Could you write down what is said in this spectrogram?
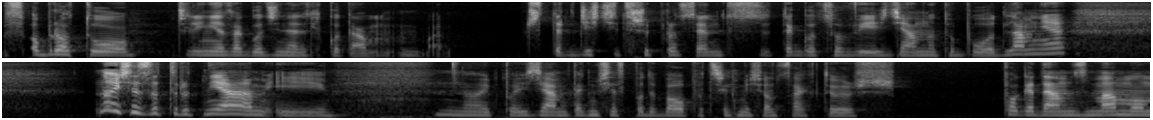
y, z obrotu, czyli nie za godzinę, tylko tam chyba 43% z tego, co wyjeździłam, no to było dla mnie. No i się zatrudniałam i no i pojeździłam. Tak mi się spodobało po trzech miesiącach, to już pogadałam z mamą,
